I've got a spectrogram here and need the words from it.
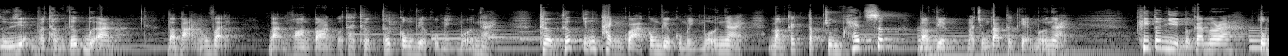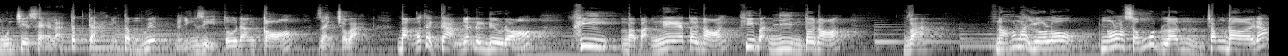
đối diện và thưởng thức bữa ăn. Và bạn cũng vậy bạn hoàn toàn có thể thưởng thức công việc của mình mỗi ngày. Thưởng thức những thành quả công việc của mình mỗi ngày bằng cách tập trung hết sức vào việc mà chúng ta thực hiện mỗi ngày. Khi tôi nhìn vào camera tôi muốn chia sẻ lại tất cả những tâm huyết và những gì tôi đang có dành cho bạn bạn có thể cảm nhận được điều đó khi mà bạn nghe tôi nói, khi bạn nhìn tôi nói. Và nó là YOLO, nó là sống một lần trong đời đó.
